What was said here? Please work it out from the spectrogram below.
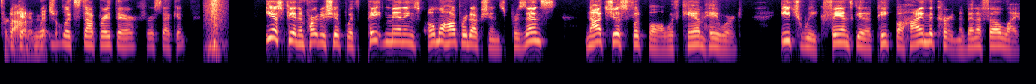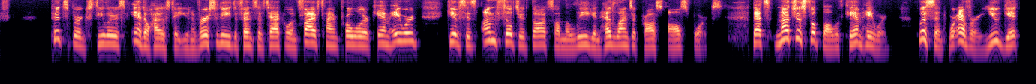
for Donovan okay, Mitchell. Let's stop right there for a second. ESPN, in partnership with Peyton Manning's Omaha Productions, presents Not Just Football with Cam Heyward. Each week, fans get a peek behind the curtain of NFL life. Pittsburgh Steelers and Ohio State University defensive tackle and five time Pro Bowler Cam Heyward gives his unfiltered thoughts on the league and headlines across all sports. That's not just football with Cam Heyward. Listen wherever you get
